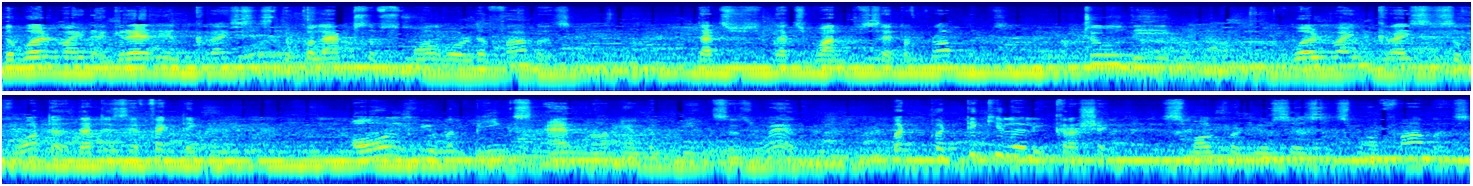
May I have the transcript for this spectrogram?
the worldwide agrarian crisis, the collapse of smallholder farmers, that's, that's one set of problems. To the worldwide crisis of water that is affecting all human beings and non-human beings as well, but particularly crushing small producers and small farmers.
